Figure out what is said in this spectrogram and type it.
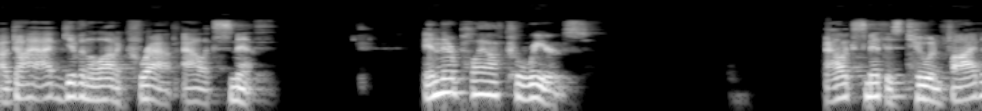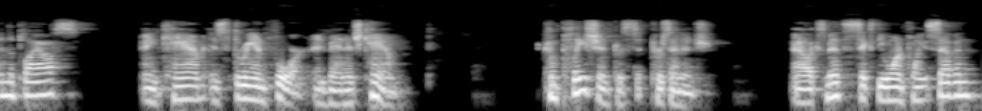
a guy I've given a lot of crap, Alex Smith. In their playoff careers, Alex Smith is 2 and 5 in the playoffs, and Cam is 3 and 4, advantage Cam. Completion percentage Alex Smith 61.7,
